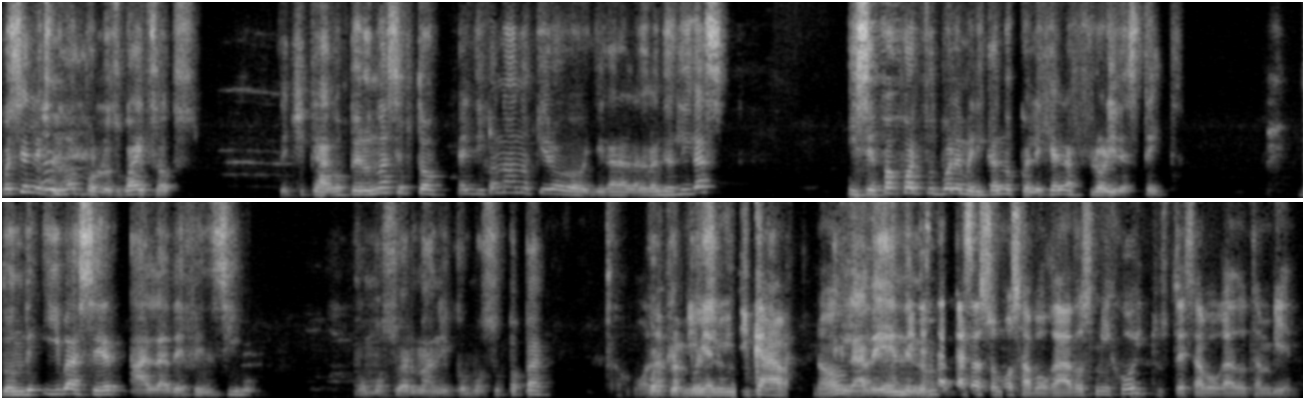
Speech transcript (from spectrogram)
Fue seleccionado por los White Sox de Chicago, pero no aceptó. Él dijo, no, no quiero llegar a las grandes ligas. Y se fue a jugar fútbol americano colegial a Florida State, donde iba a ser a la defensivo como su hermano y como su papá. Como la familia pues, lo indicaba, ¿no? El ADN, en esta casa somos abogados, mijo, y usted es abogado también,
